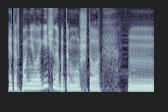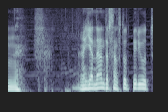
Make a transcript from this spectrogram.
это вполне логично, потому что Ян Андерсон в тот период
